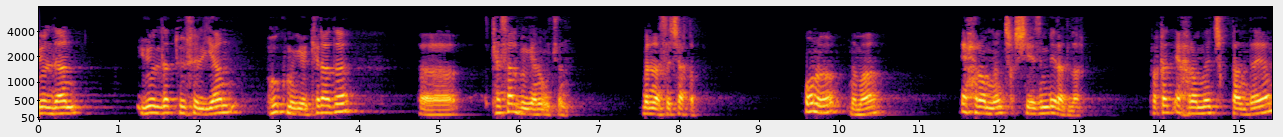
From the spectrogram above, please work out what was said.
yo'ldan yo'lda to'silgan hukmiga kiradi e, kasal bo'lgani uchun bir narsa chaqib uni nima ehromdan chiqishga izn beradilar faqat ehromdan chiqqanda ham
